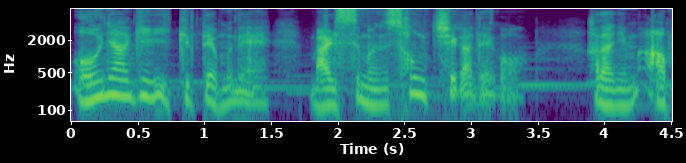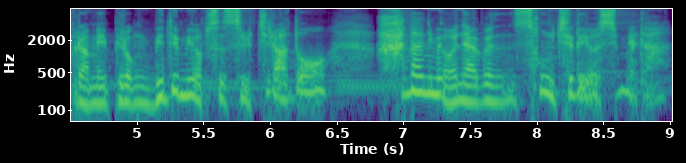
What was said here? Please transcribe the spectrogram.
언약이 있기 때문에 말씀은 성취가 되고 하나님 아브라함이 비록 믿음이 없었을지라도 하나님의 언약은 성취되었습니다.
